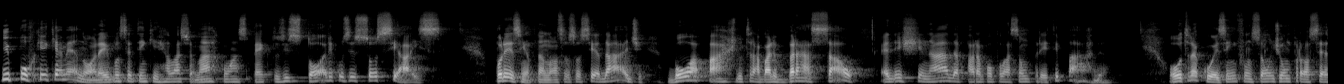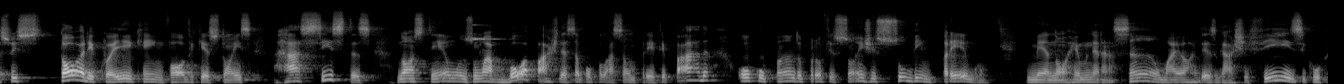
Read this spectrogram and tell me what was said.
E por que, que é menor? Aí você tem que relacionar com aspectos históricos e sociais. Por exemplo, na nossa sociedade, boa parte do trabalho braçal é destinada para a população preta e parda. Outra coisa, em função de um processo histórico aí que envolve questões racistas, nós temos uma boa parte dessa população preta e parda ocupando profissões de subemprego, menor remuneração, maior desgaste físico,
